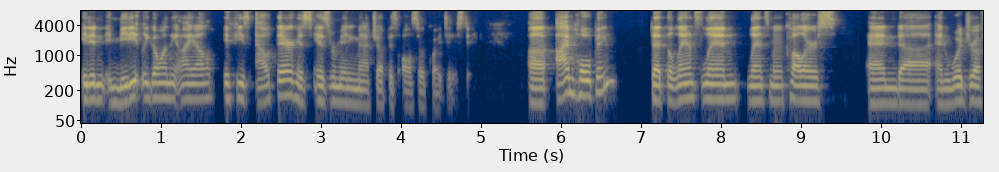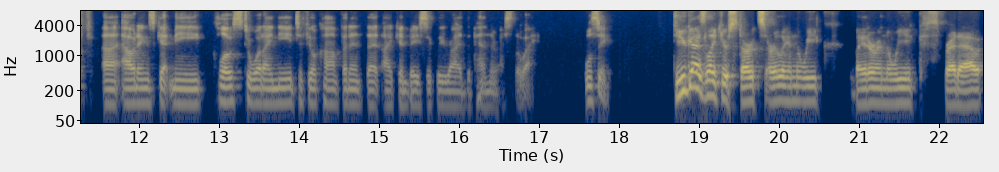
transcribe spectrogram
He didn't immediately go on the IL. If he's out there, his, his remaining matchup is also quite tasty. Uh, I'm hoping that the Lance Lynn, Lance McCullers, and uh, and Woodruff uh, outings get me close to what I need to feel confident that I can basically ride the pen the rest of the way. We'll see. Do you guys like your starts early in the week, later in the week, spread out?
